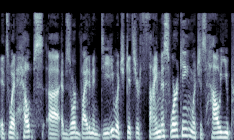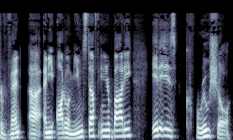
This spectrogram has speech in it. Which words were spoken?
It's what helps uh, absorb vitamin D, which gets your thymus working, which is how you prevent uh, any autoimmune stuff in your body. It is crucial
